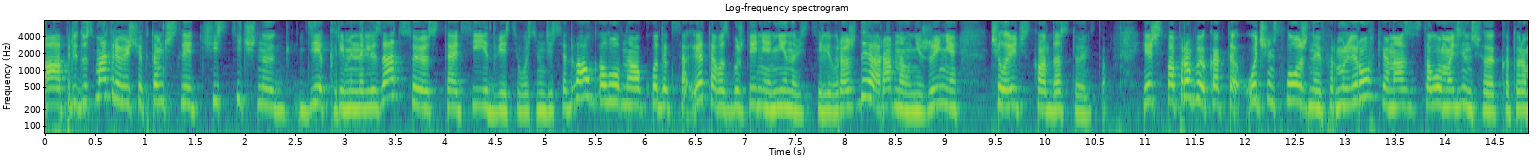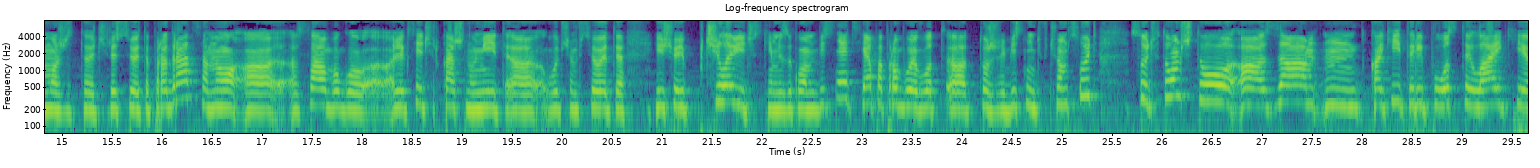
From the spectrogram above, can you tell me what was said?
а, предусматривающих в том числе частичную декриминализацию статьи 282 Уголовного кодекса. Это возбуждение ненависти или вражды, а равно унижение человеческого достоинства. Я сейчас попробую как-то очень сложные формулировки. У нас за столом один человек, который может э, через все это продраться, но, а, слава богу, Алексей Черкашин умеет, а, в общем, все это еще и человеческим языком объяснять. Я попробую вот тоже объяснить, в чем суть. Суть в том, что за какие-то репосты, лайки,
